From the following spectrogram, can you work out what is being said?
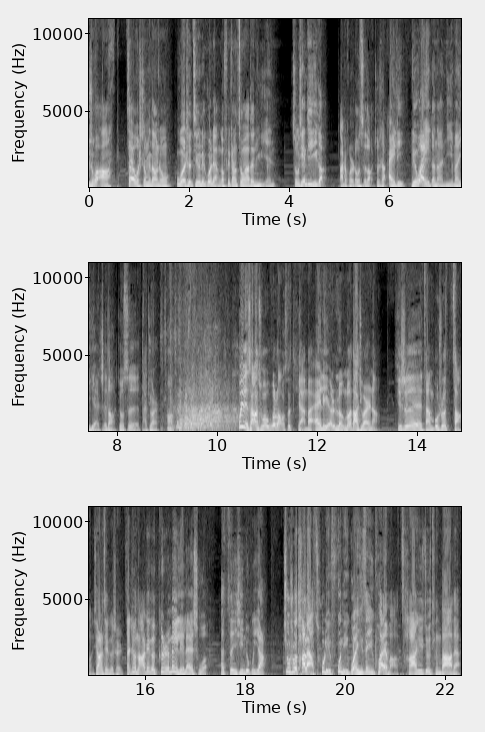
说啊，在我生命当中，我是经历过两个非常重要的女人。首先，第一个大家伙都知道，就是艾丽；另外一个呢，你们也知道，就是大娟儿啊。为啥说我老是舔吧艾丽而冷落大娟呢？其实咱不说长相这个事儿，咱就拿这个个人魅力来说，她真心就不一样。就说他俩处理父女关系这一块吧，差距就挺大的。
